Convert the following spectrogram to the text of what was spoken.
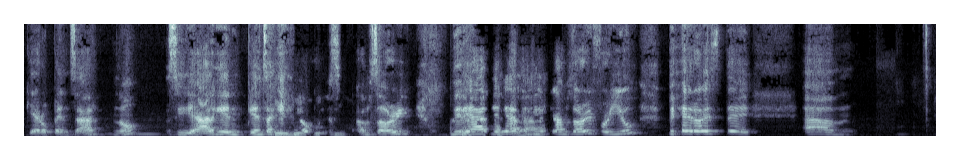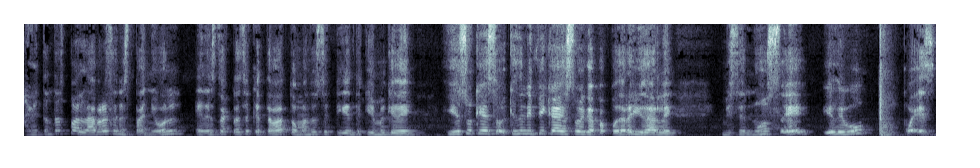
quiero pensar, ¿no? Si alguien piensa que no, pues, I'm sorry, diría, diría, I'm sorry for you, pero este, hay tantas palabras en español en esta clase que estaba tomando este cliente que yo me quedé, ¿y eso qué, eso, qué significa eso, oiga, para poder ayudarle? Me dice, no sé. Y le digo, pues,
